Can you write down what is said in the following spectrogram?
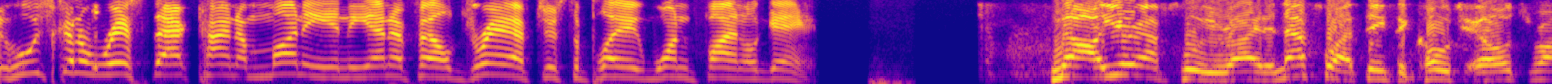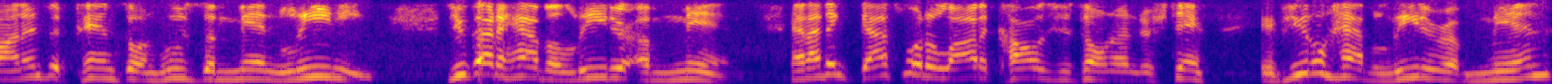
Who's going to risk that kind of money in the NFL draft just to play one final game? No, you're absolutely right, and that's why I think the coach Eltron. It depends on who's the men leading. You got to have a leader of men, and I think that's what a lot of colleges don't understand. If you don't have leader of men,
